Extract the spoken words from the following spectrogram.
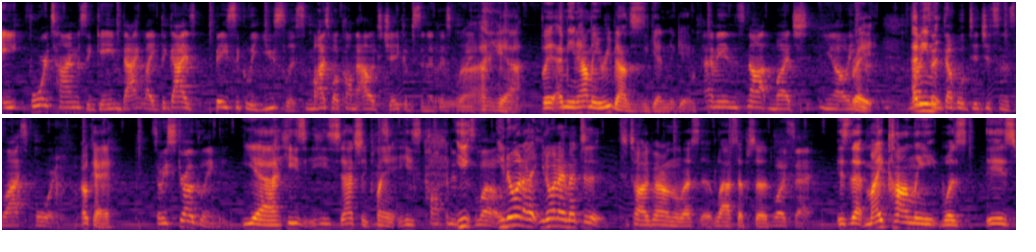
eight, four times a game back. Like the guy's basically useless. Might as well call him Alex Jacobson at this point. uh, yeah. But I mean, how many rebounds does he get in a game? I mean, it's not much. You know, he's Right. I mean- double digits in his last four, Okay. so he's struggling. Yeah, he's he's actually playing. He's confidence you, is low. You know what I you know what I meant to, to talk about on the last uh, last episode What's that? is that Mike Conley was is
